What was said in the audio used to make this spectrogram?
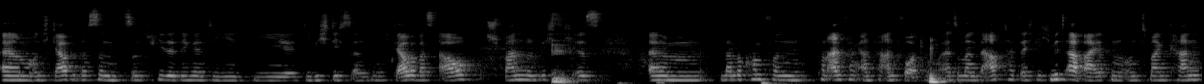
Ähm, und ich glaube, das sind, sind viele Dinge, die, die, die wichtig sind. Und ich glaube, was auch spannend und wichtig ist, ähm, man bekommt von, von Anfang an Verantwortung. Mhm. Also man darf tatsächlich mitarbeiten und man kann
